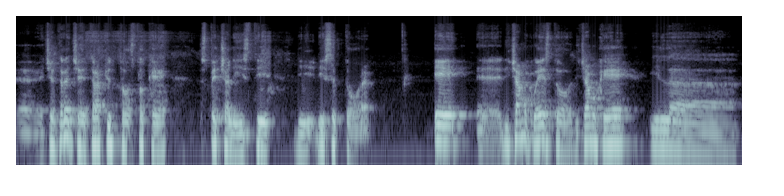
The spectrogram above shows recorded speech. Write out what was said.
eh, eccetera, eccetera, piuttosto che specialisti di, di settore. E eh, diciamo questo, diciamo che il, eh,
